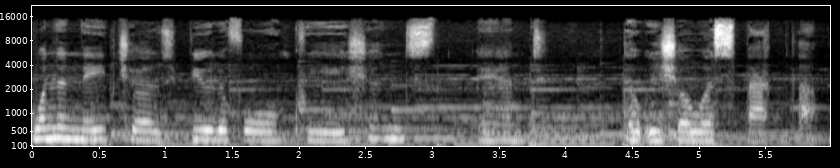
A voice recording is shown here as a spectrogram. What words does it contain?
One of nature's beautiful creations, and that we show respect them.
